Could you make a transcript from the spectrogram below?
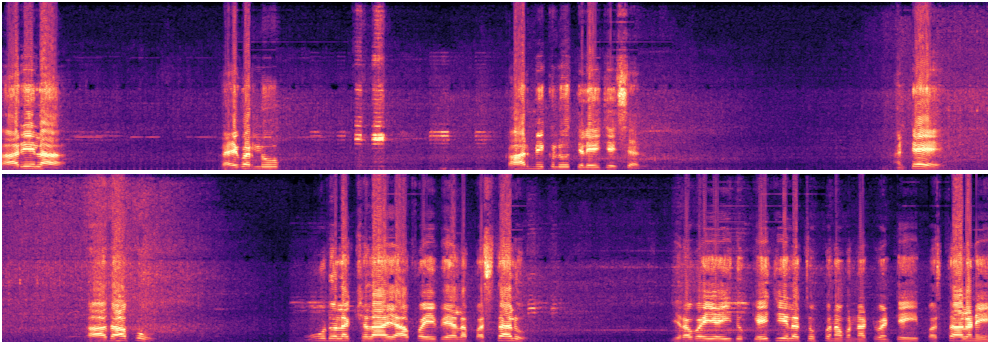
లారీల డ్రైవర్లు కార్మికులు తెలియజేశారు. అంటే దాదాపు మూడు లక్షల యాభై వేల బస్తాలు ఇరవై ఐదు కేజీల చొప్పున ఉన్నటువంటి బస్తాలని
